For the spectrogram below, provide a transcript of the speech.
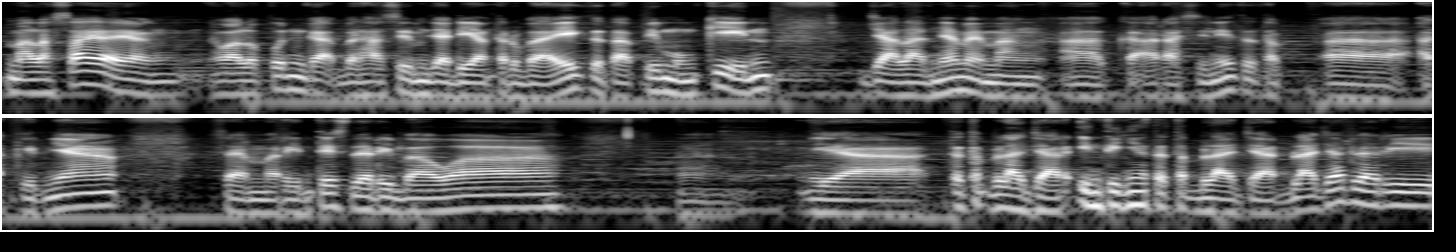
malah saya yang walaupun nggak berhasil menjadi yang terbaik tetapi mungkin jalannya memang eh, ke arah sini tetap eh, akhirnya saya merintis dari bawah eh, ya tetap belajar. Intinya tetap belajar. Belajar dari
